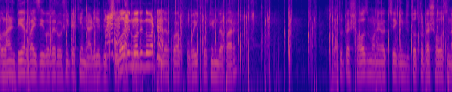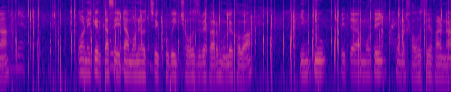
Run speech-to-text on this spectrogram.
ভলান্টিয়ার ভাই যেভাবে রশিটাকে নাড়িয়ে দিচ্ছে মূলা খাওয়া খুবই কঠিন ব্যাপার। যতটা সহজ মনে হচ্ছে কিন্তু ততটা সহজ না। অনেকের কাছে এটা মনে হচ্ছে খুবই সহজ ব্যাপার মূলে খাওয়া কিন্তু এটা মোটেই কোনো সহজ ব্যাপার না।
